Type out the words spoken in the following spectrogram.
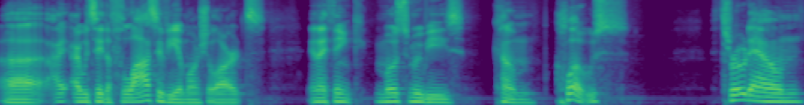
uh, I, I would say, the philosophy of martial arts, and I think most movies come close. Throwdown.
